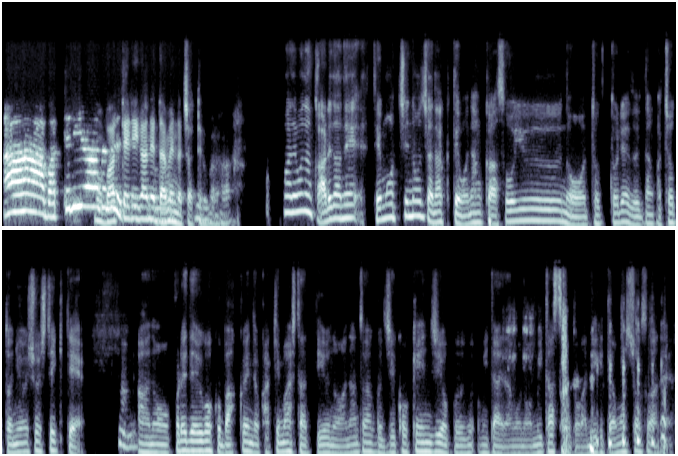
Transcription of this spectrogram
ああ、バッテリーはもうバダメですッテリーがね、ダメになっちゃってるか。うんら。まあでもなんかあれだね、手持ちのじゃなくてもなんかそういうのをととりあえずなんかちょっと入手してきて、うんあの、これで動くバックエンド書きましたっていうのはなんとなく自己顕示欲みたいなものを満たすことができて面白そうだね。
